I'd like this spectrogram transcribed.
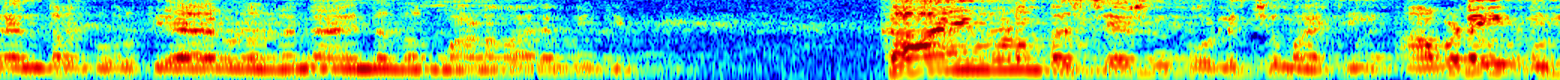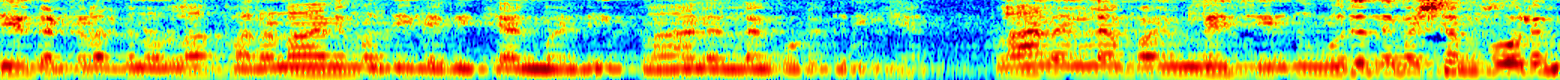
ടെൻഡർ പൂർത്തിയായാലുടൻ തന്നെ അതിന്റെ നിർമ്മാണം ആരംഭിക്കും. കായംകുളം ബസ് സ്റ്റേഷൻ പൊളിച്ചു മാറ്റി അവിടെയും പുതിയ കെട്ടിടത്തിനുള്ള ഭരണാനുമതി ലഭിക്കാൻ വേണ്ടി പ്ലാൻ എല്ലാം കൊടുത്തിരിക്കുകയാണ്. പ്ലാൻ എല്ലാം ഫൈനലൈസ് ചെയ്ത് ഒരു നിമിഷം പോലും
